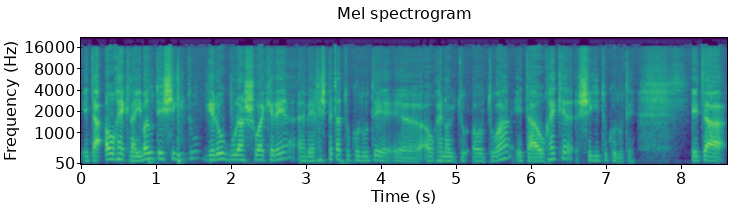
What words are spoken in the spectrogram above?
Eta aurrek nahi badute segitu, gero burasoak ere, be, respetatuko dute e, aurren autua, eta aurrek segituko dute. Eta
